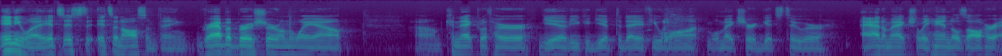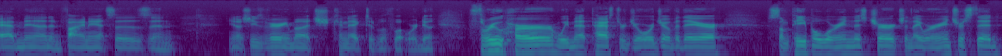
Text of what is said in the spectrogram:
anyway, it's, it's, it's an awesome thing. Grab a brochure on the way out. Um, connect with her, give. You could give today if you want. We'll make sure it gets to her. Adam actually handles all her admin and finances, and you know she's very much connected with what we're doing. Through her, we met Pastor George over there. Some people were in this church and they were interested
